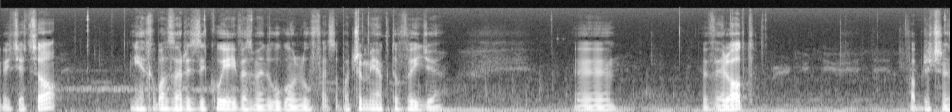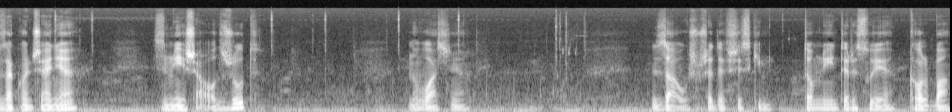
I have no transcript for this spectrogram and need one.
Wiecie co? Nie, chyba zaryzykuję i wezmę długą lufę. Zobaczymy jak to wyjdzie. Yy, wylot. Fabryczne zakończenie. Zmniejsza odrzut. No właśnie. Załóż przede wszystkim. To mnie interesuje. Kolba.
